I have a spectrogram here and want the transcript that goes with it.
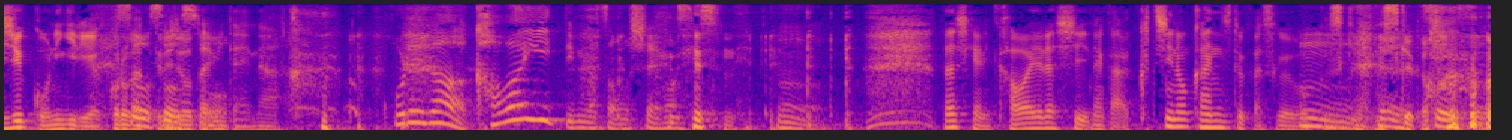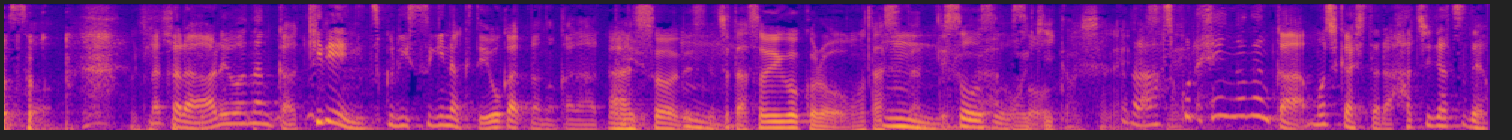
20個おにぎりが転がってる状態みたいな。これが可愛いって皆さんおっしゃいます、ですね。うん、確かに可愛らしい。なんか口の感じとかすごい僕好きなんですけど、うん。そうそうそう。だからあれはなんか綺麗に作りすぎなくてよかったのかなっていう。あそうですね、ん。ちょっと遊び心を持たせたっていううんのが大きいかもしれないだからあそこら辺がなんかもしかしたら8月で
